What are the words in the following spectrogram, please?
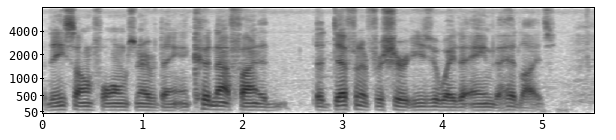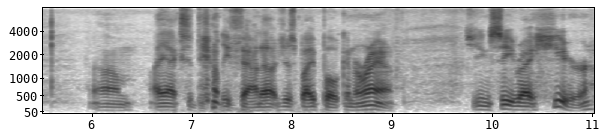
the Nissan forums and everything, and could not find a, a definite for sure easy way to aim the headlights. Um, I accidentally found out just by poking around. So you can see right here,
